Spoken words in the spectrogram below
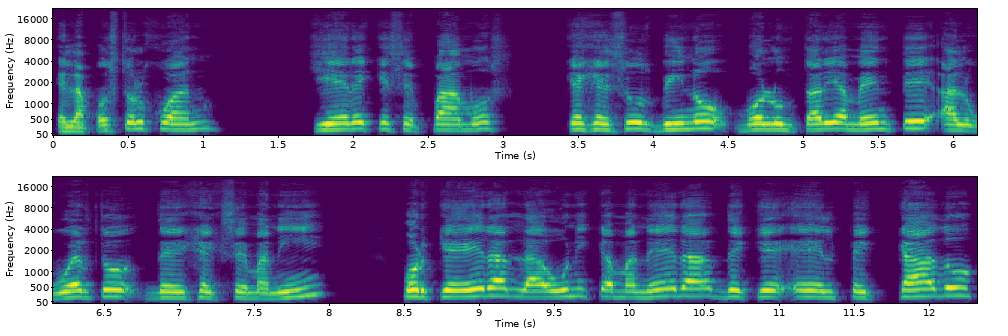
El apóstol Juan quiere que sepamos que Jesús vino voluntariamente al huerto de Hexemaní porque era la única manera de que el pecado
